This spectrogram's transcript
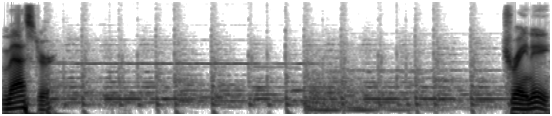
Master. Trainee,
